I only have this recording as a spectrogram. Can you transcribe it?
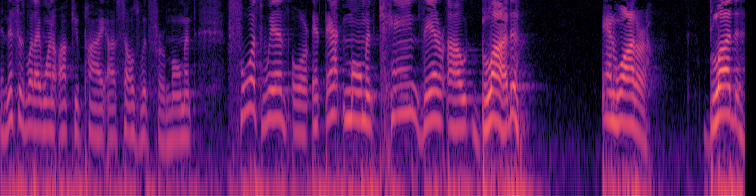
and this is what I want to occupy ourselves with for a moment. Forthwith or at that moment came there out blood and water. Blood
